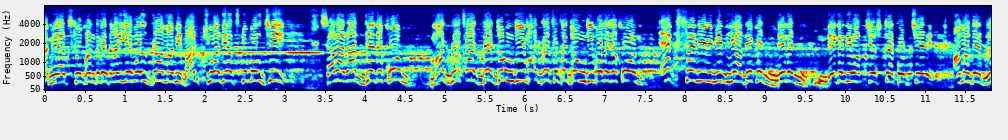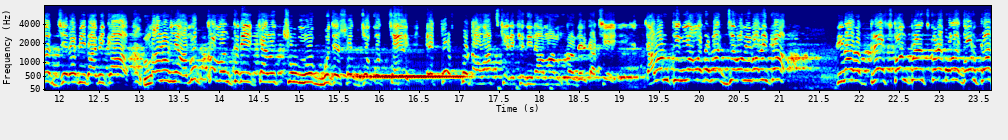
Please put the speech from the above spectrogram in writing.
আমি আজকে ওখান থেকে দাঁড়িয়ে বলতাম, আমি ভার্চুয়ালি আজকে বলছি, সারা রাজ্যে যখন মাদ্রাসাদের জঙ্গি, মাদ্রাসাতে জঙ্গি বলে যখন এক শ্রেণির মিডিয়া দেখে দেখে দেওয়ার চেষ্টা করছে, আমাদের রাজ্যের অভিভাবিকা মাননীয় মুখ্যমন্ত্রী কেন চুপ মুখ বুঝে সহ্য করছে? এই প্রশ্নটাও আজকে রেখে দিলাম আপনাদের কাছে। কারণ তিনি আমাদের রাজ্যের অভিভাবিকা। তিনার প্রেস কনফারেন্স করে বলা দরকার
